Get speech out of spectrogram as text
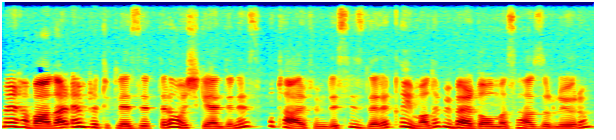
Merhabalar, en pratik lezzetlere hoş geldiniz. Bu tarifimde sizlere kıymalı biber dolması hazırlıyorum.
